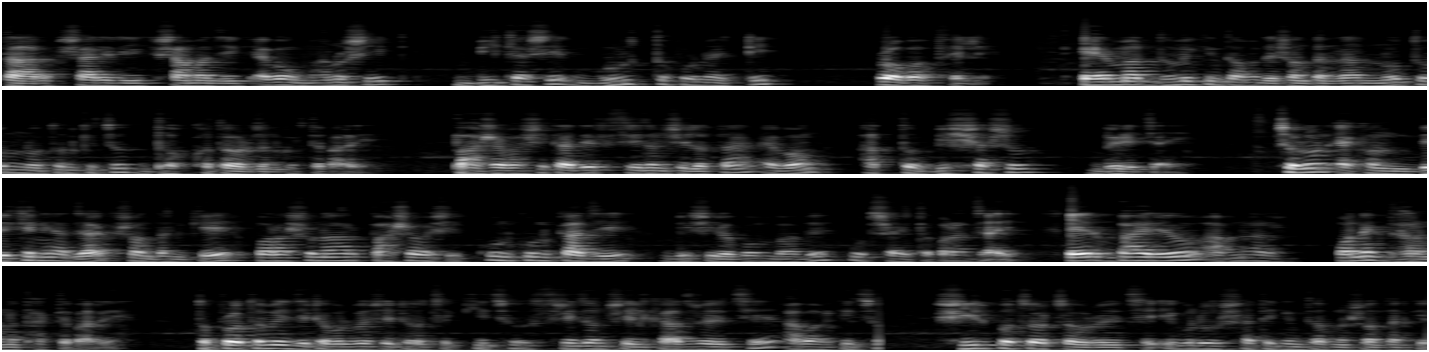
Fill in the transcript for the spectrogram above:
তার শারীরিক, সামাজিক এবং মানসিক বিকাশে গুরুত্বপূর্ণ একটি প্রভাব ফেলে। এর মাধ্যমে কিন্তু আমাদের সন্তানরা নতুন নতুন কিছু দক্ষতা অর্জন করতে পারে। পাশাপাশি তাদের সৃজনশীলতা এবং আত্মবিশ্বাসও বেড়ে যায়। চলুন এখন দেখে নেওয়া যাক সন্তানকে পড়াশোনার পাশাপাশি কোন কোন কাজে বেশি রকমভাবে উৎসাহিত করা যায়। এর বাইরেও আপনার অনেক ধারণা থাকতে পারে। তো প্রথমে যেটা বলব সেটা হচ্ছে কিছু সৃজনশীল কাজ রয়েছে, আবার কিছু শিল্প চর্চাও রয়েছে। এগুলোর সাথে কিন্তু আপনার সন্তানকে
